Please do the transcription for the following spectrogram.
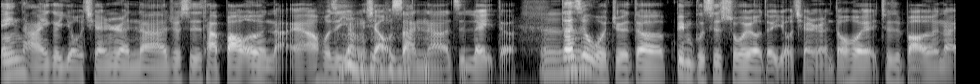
诶，哪一个有钱人啊，就是他包二奶啊，或是养小三啊 之类的。但是我觉得并不是所有的有钱人都会就是包二奶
